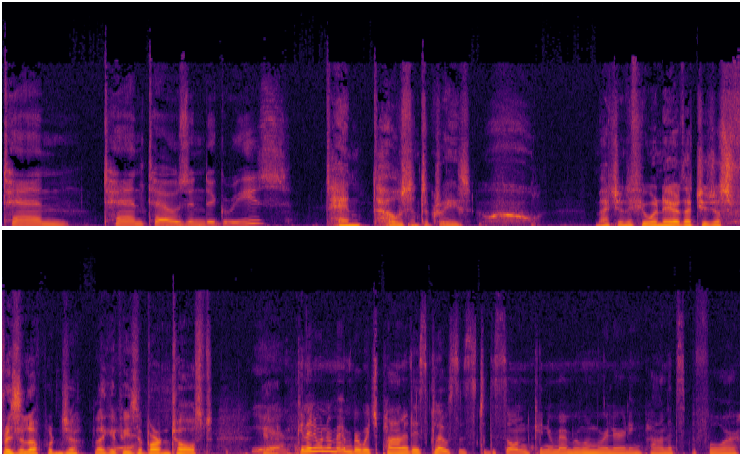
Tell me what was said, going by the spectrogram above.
10 10,000 degrees. Ten thousand degrees. Whew. Imagine if you were near that, you'd just frizzle up, wouldn't you? Like a piece of burnt toast. Yeah. Yeah. Can anyone remember which planet is closest to the sun? Can you remember when we were learning planets before?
